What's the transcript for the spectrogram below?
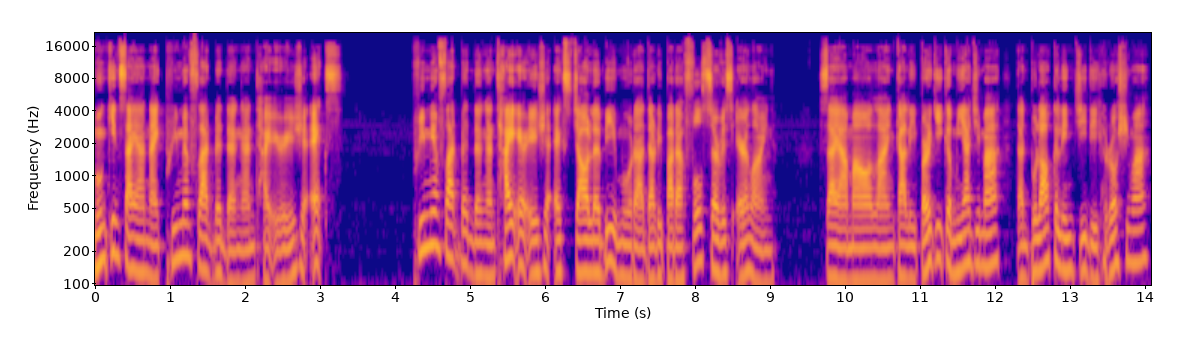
Mungkin saya naik premium flatbed dengan Thai AirAsia X. Premium flatbed dengan Thai AirAsia X jauh lebih murah daripada full service airline. Saya mau lain kali pergi ke Miyajima dan Pulau Kelinci di Hiroshima,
